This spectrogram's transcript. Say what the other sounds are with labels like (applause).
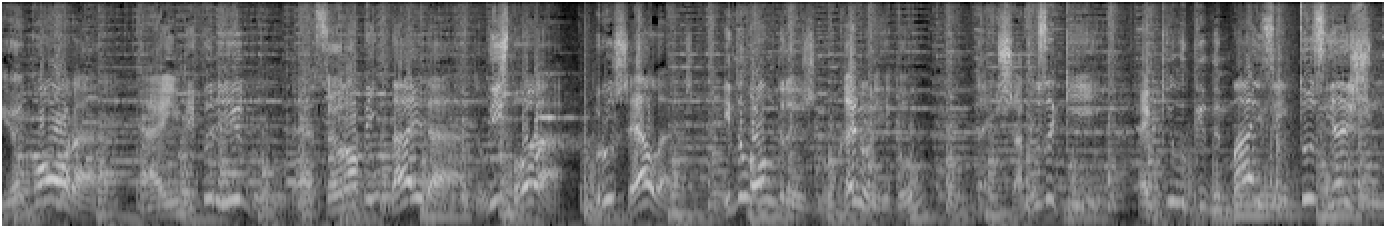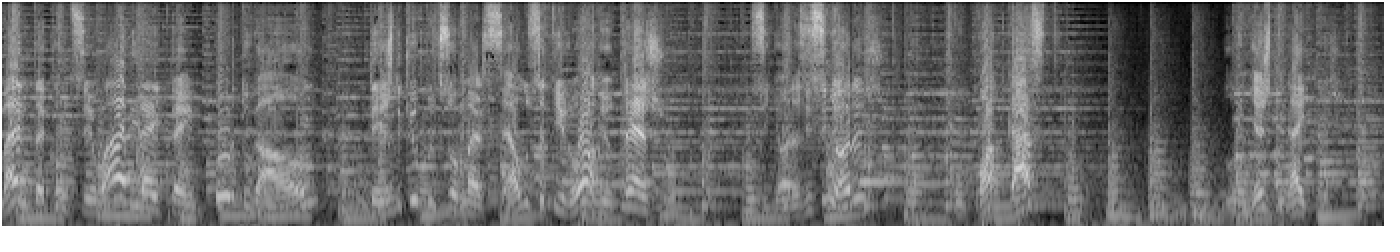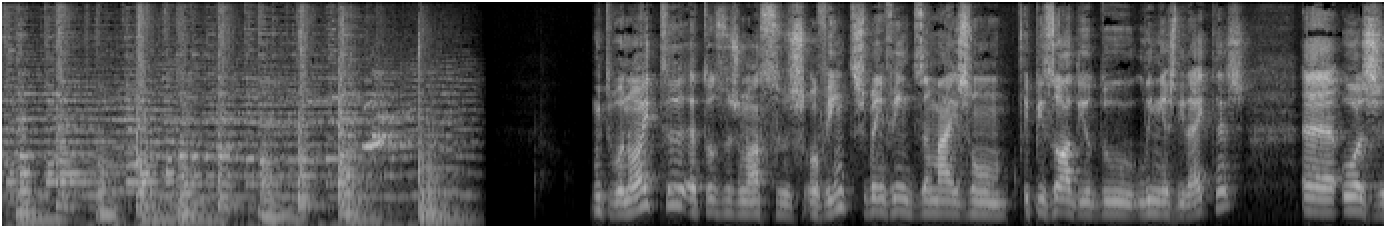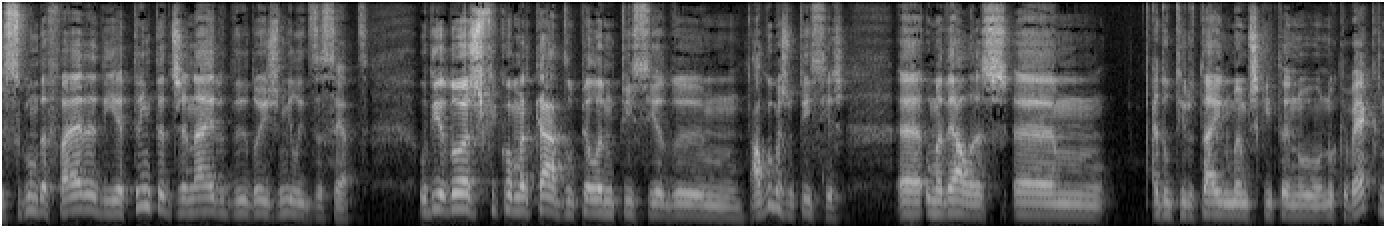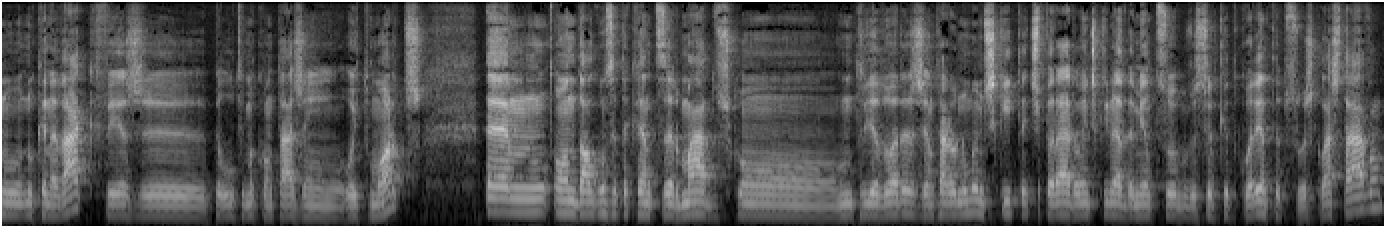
E agora, em diferido, dessa Europa inteira, de Lisboa, Bruxelas e de Londres, no Reino Unido, deixamos aqui aquilo que de mais entusiasmante aconteceu à direita em Portugal desde que o professor Marcelo se atirou ao Rio Tejo. Senhoras e senhores, o podcast Linhas Direitas. Muito boa noite a todos os nossos ouvintes. Bem-vindos a mais um episódio do Linhas Direitas. Uh, hoje, segunda-feira, dia 30 de janeiro de 2017. O dia de hoje ficou marcado pela notícia de. Hum, algumas notícias. Uh, uma delas, um, a do tiroteio numa mesquita no, no Quebec, no, no, Canadá, que fez, uh, pela última contagem, oito mortos um, onde alguns atacantes armados com metralhadoras entraram numa mesquita e dispararam indiscriminadamente sobre cerca de 40 pessoas que lá estavam.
